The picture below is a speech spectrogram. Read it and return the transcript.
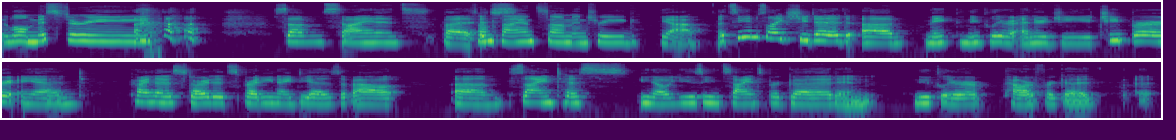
A little mystery, Some science, but some science, some intrigue. Yeah. It seems like she did uh, make nuclear energy cheaper and kind of started spreading ideas about um, scientists, you know, using science for good and nuclear power for good. But,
